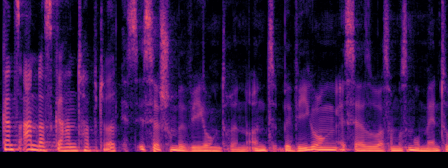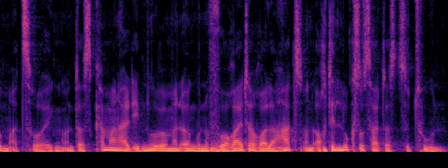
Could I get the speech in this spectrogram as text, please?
ganz anders gehandhabt wird. Es ist ja schon Bewegung drin und Bewegung ist ja sowas, man muss ein Momentum erzeugen und das kann man halt eben nur, wenn man irgendwo eine Vorreiterrolle hat und auch den Luxus hat, das zu tun.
